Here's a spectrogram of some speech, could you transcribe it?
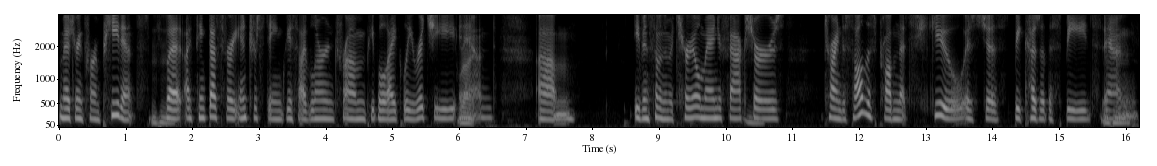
measuring for impedance, Mm-hmm. but I think that's very interesting because I've learned from people like Lee Ritchey Right. and um, even some of the material manufacturers Mm-hmm. trying to solve this problem that skew is just because of the speeds Mm-hmm. and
